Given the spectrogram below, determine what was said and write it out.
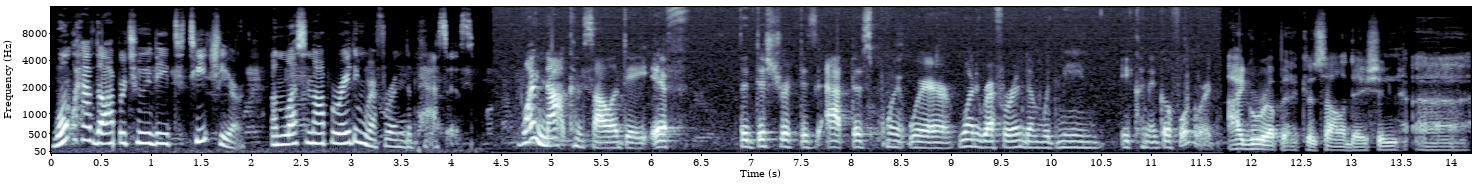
won't have the opportunity to teach here unless an operating referendum passes. Why not consolidate if the district is at this point where one referendum would mean it couldn't go forward? I grew up in a consolidation, uh,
